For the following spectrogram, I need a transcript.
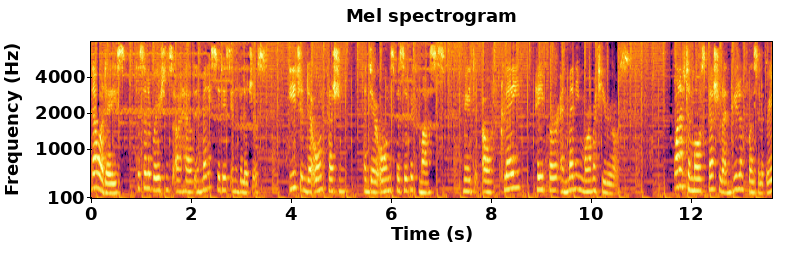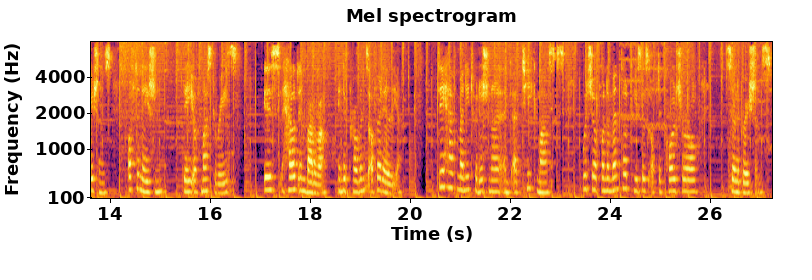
Nowadays, the celebrations are held in many cities and villages, each in their own fashion and their own specific masks, made of clay, paper and many more materials. One of the most special and beautiful celebrations of the nation, Day of Masquerades, is held in Barva, in the province of Heredia. They have many traditional and antique masks, which are fundamental pieces of the cultural celebrations.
